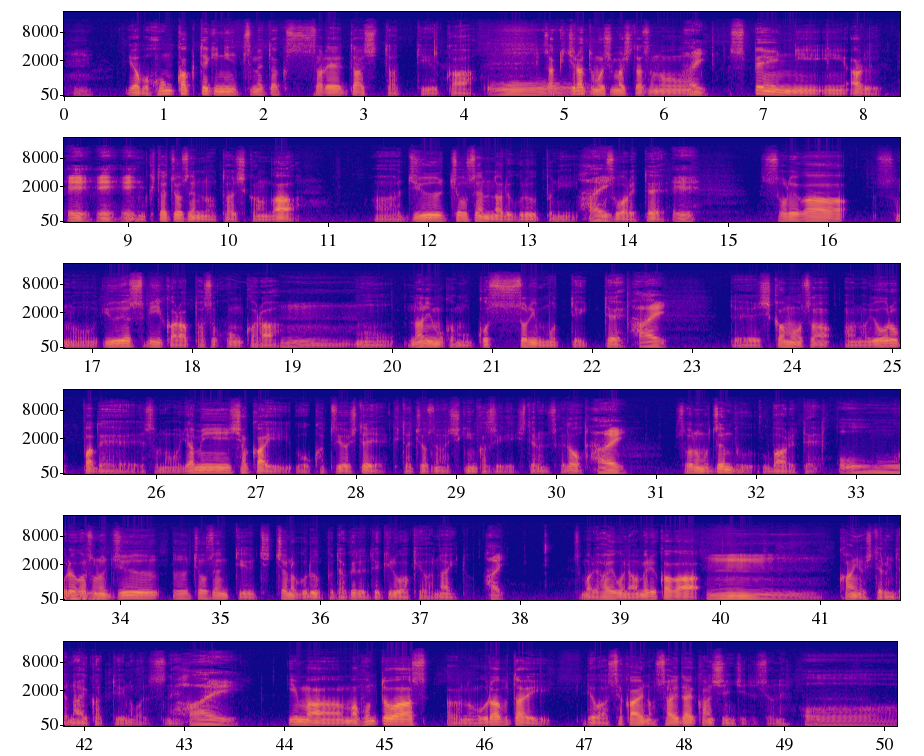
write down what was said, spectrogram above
いわば本格的に冷たくされ出したっていうか、さっきちらっと申しましたその、はい、スペインにある、北朝鮮の大使館があ重朝鮮なるグループに襲われて、はいそれがその USB からパソコンからもう何もかもごっそり持っていって、はい、でしかもさあのヨーロッパでその闇社会を活用して北朝鮮は資金稼ぎしてるんですけど、はい、そういうのも全部奪われてこれがその重朝鮮っていうちっちゃなグループだけでできるわけはないと、はい、つまり背後にアメリカが関与してるんじゃないかっていうのがですね、はい、今、まあ、本当はあの裏舞台では世界の最大関心事ですよね。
